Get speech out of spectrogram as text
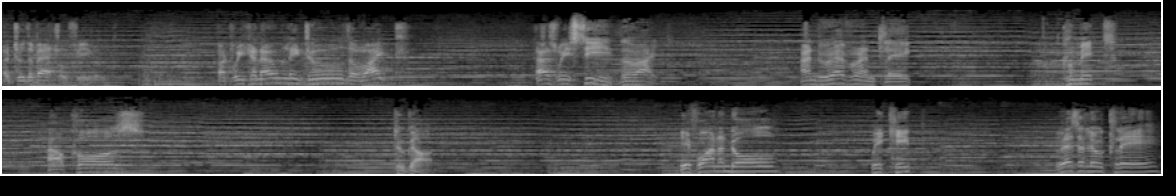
uh, to the battlefield. But we can only do the right as we see the right, and reverently commit our cause to God. If one and all we keep resolutely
